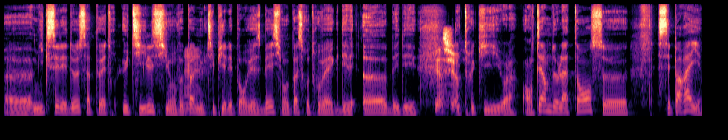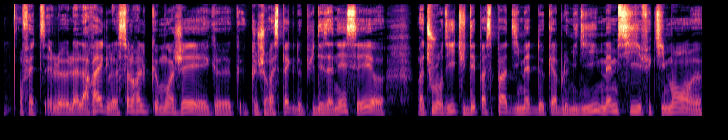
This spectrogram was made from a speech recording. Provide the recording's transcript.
euh, mixer les deux, ça peut être utile si on veut pas Mm. multiplier les ports USB, si on veut pas se retrouver avec des hubs et des, trucs qui, voilà. En termes de latence, euh, c'est pareil. En fait, Le- la, la règle, la seule règle que moi j'ai et que, que, que je respecte depuis des années, c'est, euh, m'a toujours dit, tu dépasses pas 10 mètres de câble MIDI, même si effectivement euh,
